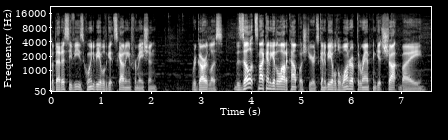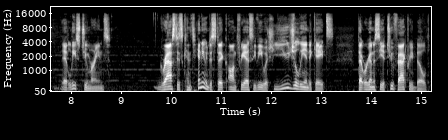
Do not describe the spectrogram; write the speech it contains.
but that SCV is going to be able to get scouting information regardless. The Zealot's not going to get a lot accomplished here. It's going to be able to wander up the ramp and get shot by at least two Marines. Grast is continuing to stick on 3 SCV, which usually indicates that we're going to see a two-factory build.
